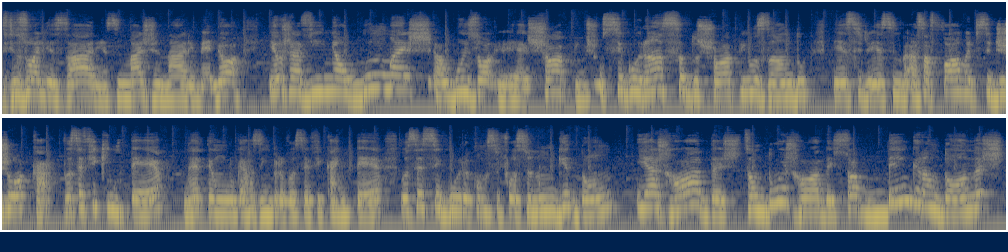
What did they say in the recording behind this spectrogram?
visualizarem, assim, imaginarem melhor, eu já vi em algumas, alguns é, shoppings o segurança do shopping usando esse, esse, essa forma de se deslocar. Você fica em pé, né? Tem um lugarzinho para você ficar em pé. Você segura como se fosse num guidão e as rodas são duas rodas só bem grandonas.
